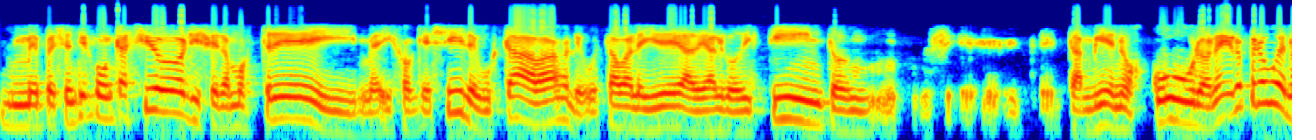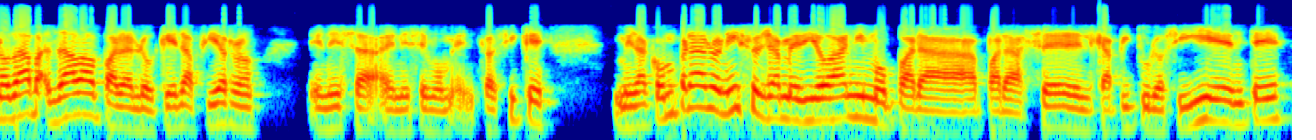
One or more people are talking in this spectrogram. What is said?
me presenté con Casioli, se la mostré y me dijo que sí, le gustaba, le gustaba la idea de algo distinto, mm, eh, también oscuro, negro, pero bueno, daba, daba para lo que era Fierro en esa en ese momento. Así que me la compraron y eso ya me dio ánimo para, para hacer el capítulo siguiente.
